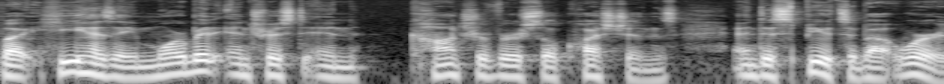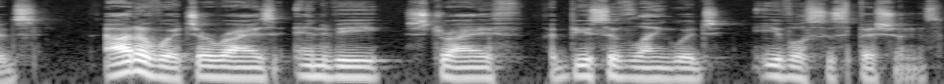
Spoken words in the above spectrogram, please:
but he has a morbid interest in controversial questions and disputes about words, out of which arise envy, strife, abusive language, evil suspicions.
